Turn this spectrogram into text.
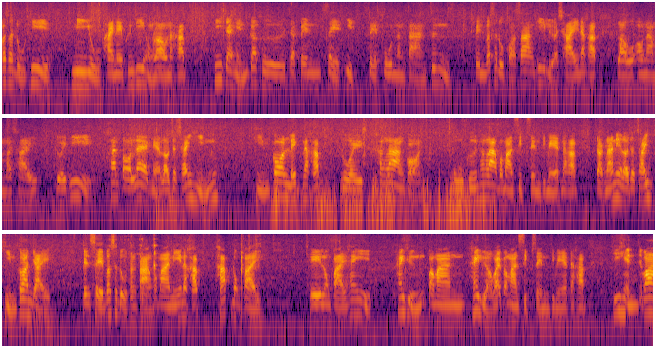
วัสดุที่ มีอยู่ภายในพื้นที่ของเรานะครับ ที่จะเห็นก็คือจะเป็นเศษอิฐเศษปูนต่างๆ ซึ่งเป็นวัสดุก่อสร้างที่เหลือใช้นะครับ เราเอานำมาใช้ โดยที่ขั้นตอนแรกเนี่ยเราจะใช้หินหินก้อนเล็กนะครับโรยข้างล่างก่อนปูพื้นข้างล่างประมาณ 10เซนติเมตรนะครับ จากนั้นเนี่ยเราจะใช้หินก้อนใหญ่ เป็นเศษวัสดุต่างๆ ประมาณนี้นะครับ ทับลงไป เทลงไปให้ให้ถึงประมาณให้เหลือไว้ประมาณ 10เซนติเมตรนะครับ ที่เห็นว่า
